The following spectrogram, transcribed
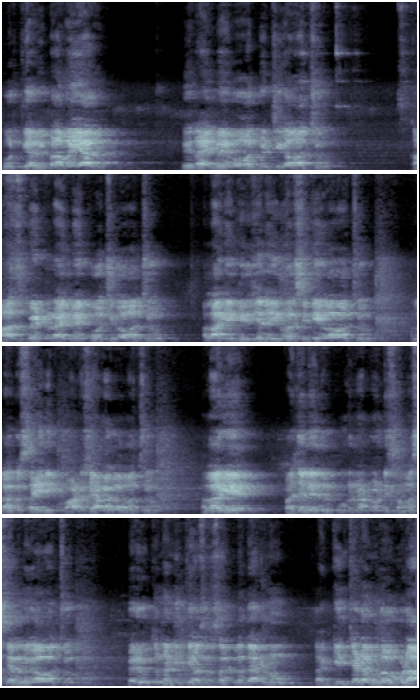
పూర్తిగా విఫలమయ్యారు. ఈ రైల్వే ఓవర్ బ్రిడ్జ్ కావచ్చు కాజ్పేట్ రైల్వే కోచ్ కావచ్చు అలాగే గిరిజన యూనివర్సిటీ కావచ్చు అలాగే సైనిక్ పాఠశాల కావచ్చు అలాగే ప్రజలు ఎదుర్కొంటున్నటువంటి సమస్యలను కావచ్చు పెరుగుతున్న నిత్యావసర సరుకుల ధరను తగ్గించడంలో కూడా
